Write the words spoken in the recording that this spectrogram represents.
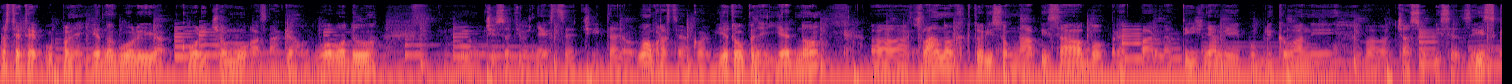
proste to je úplne jedno kvôli, kvôli čomu a z akého dôvodu, hm, či sa ti už nechce čítať, no proste ako je to úplne jedno. Článok, ktorý som napísal, bol pred pár týždňami publikovaný v časopise Zisk.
